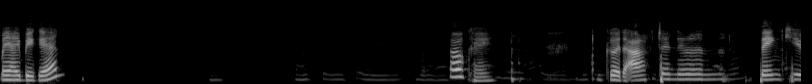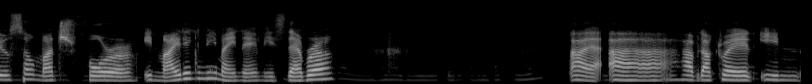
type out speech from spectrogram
May I begin? Okay. Good afternoon. Thank you so much for inviting me. My name is Deborah. I uh, have doctorate in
